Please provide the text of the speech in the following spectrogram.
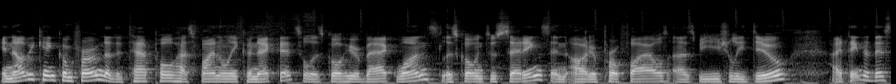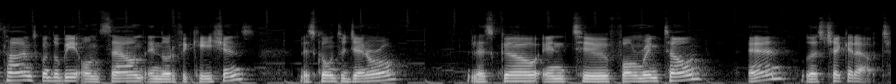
and now we can confirm that the tap pole has finally connected. So let's go here back once. Let's go into settings and audio profiles as we usually do. I think that this time is going to be on sound and notifications. Let's go into general. Let's go into phone ringtone and let's check it out.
